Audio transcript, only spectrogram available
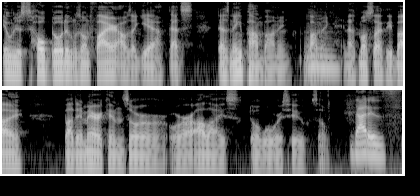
it was this whole building was on fire. I was like, yeah, that's that's napalm bombing, bombing, Mm. and that's most likely by by the Americans or or our allies during World War II. So That is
